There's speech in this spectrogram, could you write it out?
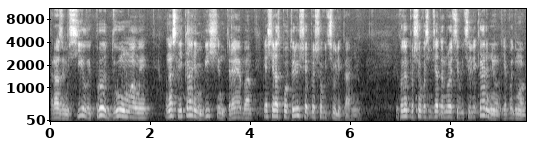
разом сіли, продумали. У нас лікарень більше ніж треба. Я ще раз повторю, що я прийшов у цю лікарню. І коли я прийшов в 80-му році у цю лікарню, я подумав,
